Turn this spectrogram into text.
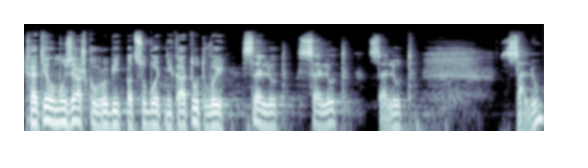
Хотел музяшку врубить под субботник, а тут вы. Салют, салют, салют, салют.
